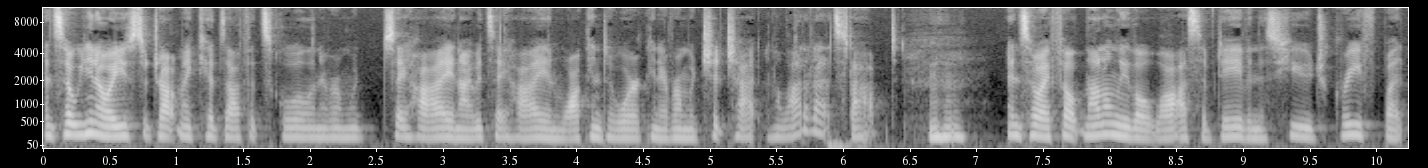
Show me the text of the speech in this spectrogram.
And so, you know, I used to drop my kids off at school and everyone would say hi and I would say hi and walk into work and everyone would chit chat. And a lot of that stopped. Mm-hmm. And so I felt not only the loss of Dave and this huge grief, but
